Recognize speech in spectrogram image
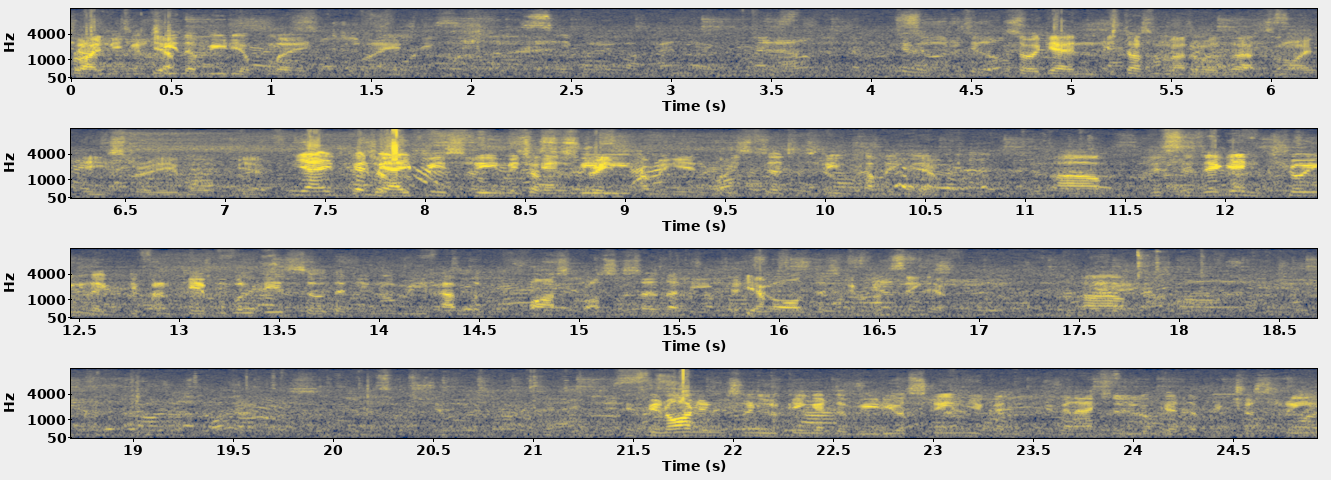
Right, you can yeah. see the video playing, right? So again, it doesn't matter whether that's an IP stream or know, Yeah, it can just- be IP stream. It just a stream be coming in. It's just a stream coming in. Uh, this is again showing like different capabilities, so that you know we have the fast processor that you can Yeah. do all these different things. Um, if you're not interested in looking at the video stream, you can you can actually look at the picture stream,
